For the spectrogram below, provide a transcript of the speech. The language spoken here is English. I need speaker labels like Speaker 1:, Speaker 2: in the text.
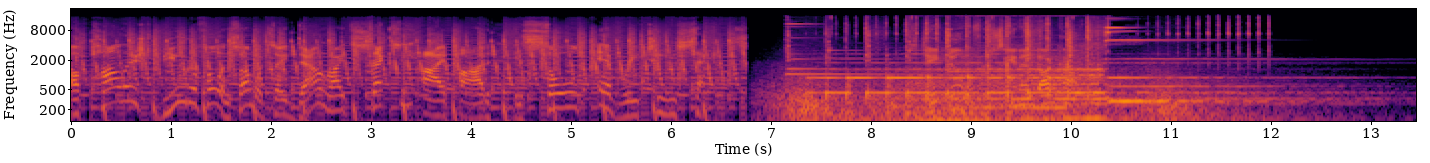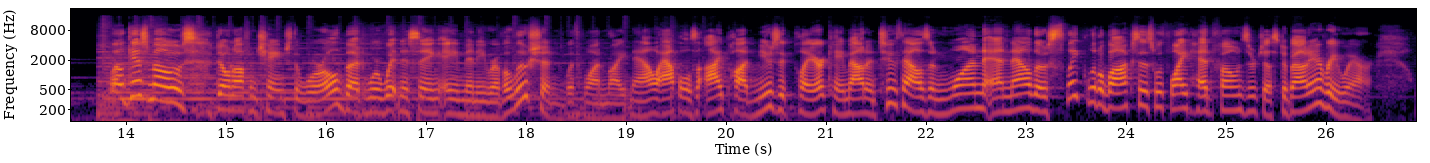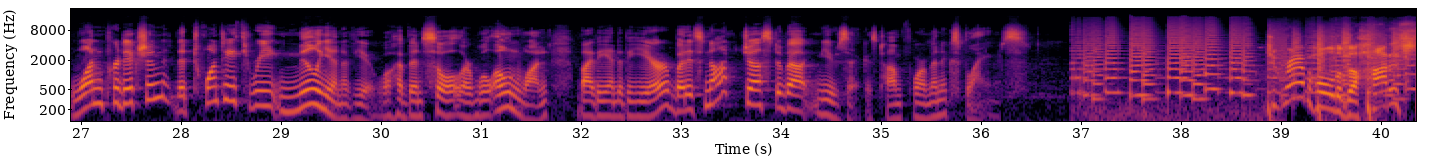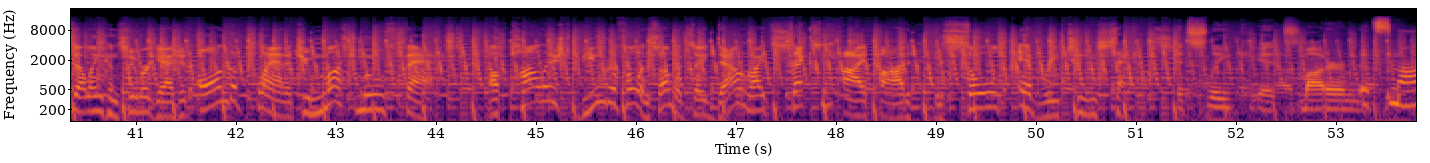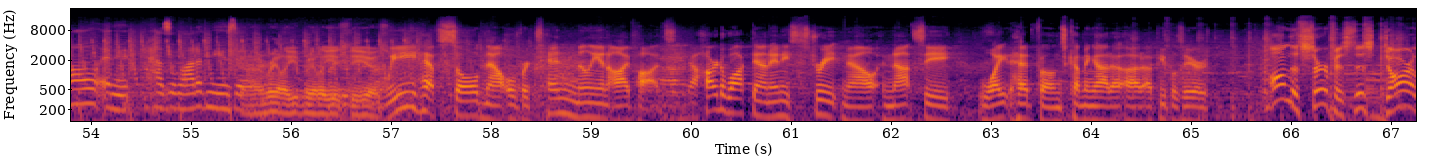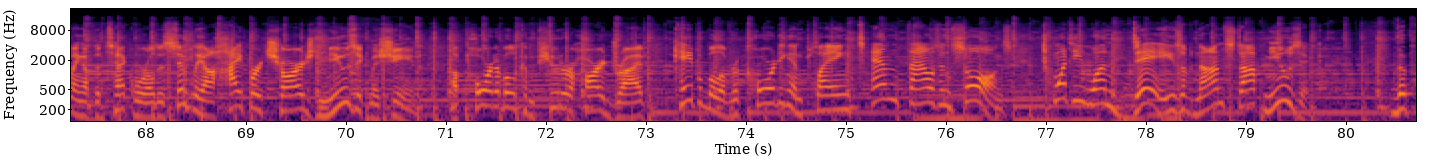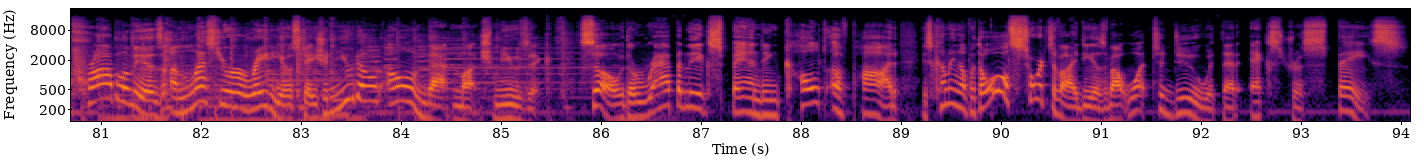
Speaker 1: A polished, beautiful, and some would say downright sexy iPod is sold every two seconds.
Speaker 2: Well, gizmos don't often change the world, but we're witnessing a mini revolution with one right now. Apple's iPod music player came out in 2001, and now those sleek little boxes with white headphones are just about everywhere. One prediction that 23 million of you will have been sold or will own one by the end of the year. But it's not just about music, as Tom Foreman explains.
Speaker 1: To grab hold of the hottest selling consumer gadget on the planet, you must move fast. A polished, beautiful, and some would say downright sexy iPod is sold every two seconds.
Speaker 3: It's sleek, it's modern.
Speaker 4: It's small and it has a lot of music.
Speaker 5: Uh, really, really easy to use.
Speaker 6: We have sold now over 10 million iPods. Hard to walk down any street now and not see white headphones coming out of, out of people's ears.
Speaker 1: On the surface, this darling of the tech world is simply a hypercharged music machine, a portable computer hard drive capable of recording and playing 10,000 songs, 21 days of nonstop music.
Speaker 7: The problem is, unless you're a radio station, you don't own that much music. So, the rapidly expanding cult of pod is coming up with all sorts of ideas about what to do with that extra space.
